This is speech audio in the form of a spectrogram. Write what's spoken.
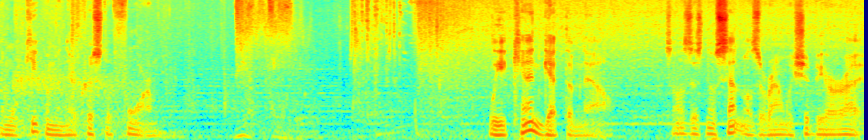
And we'll keep them in their crystal form. We can get them now. As long as there's no sentinels around, we should be alright.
